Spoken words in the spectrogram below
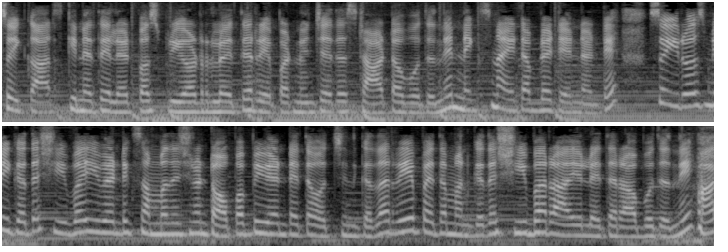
సో ఈ కార్ స్కిన్ అయితే ఎలర్ట్ పాస్ ప్రీ ఆర్డర్లో అయితే రేపటి నుంచి అయితే స్టార్ట్ అవబోతుంది నెక్స్ట్ నైట్ అప్డేట్ ఏంటంటే సో ఈ రోజు మీకైతే షీబా ఈవెంట్కి సంబంధించిన టాప్ అప్ ఈవెంట్ అయితే వచ్చింది కదా రేపు అయితే మనకైతే షీబా రాయల్ అయితే రాబోతుంది. ఆ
